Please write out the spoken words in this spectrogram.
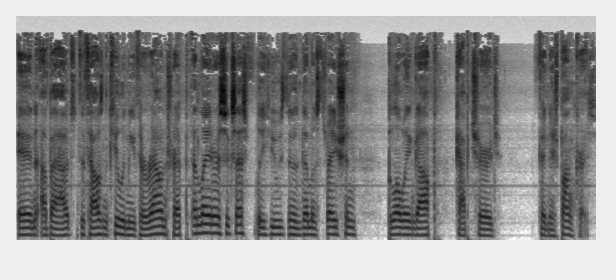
in about 2000 kilometer round trip and later successfully used in a demonstration blowing up captured Finnish bunkers.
